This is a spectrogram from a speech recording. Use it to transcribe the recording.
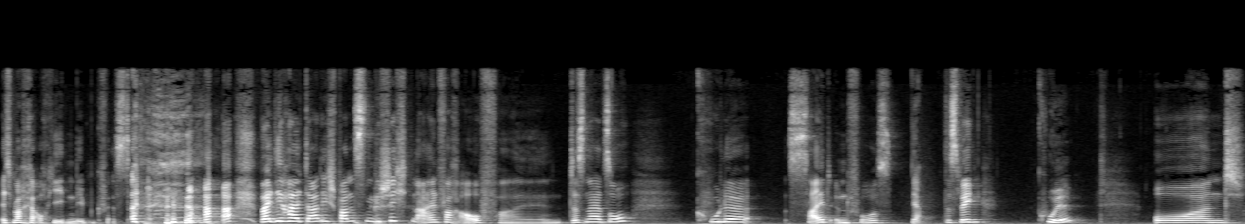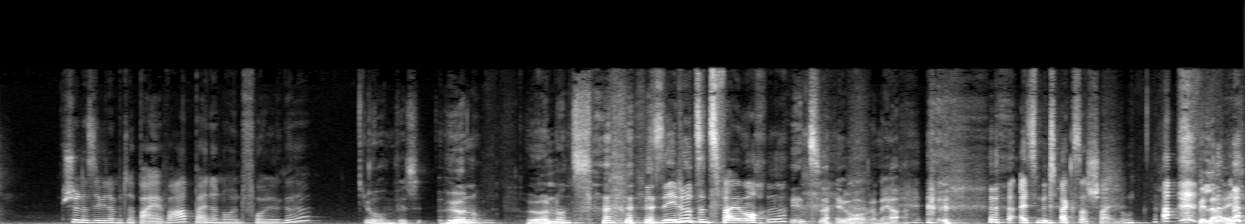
ich mache ja auch jeden Nebenquest. weil die halt da die spannendsten Geschichten einfach auffallen. Das sind halt so coole Side-Infos. Ja, deswegen cool. Und schön, dass ihr wieder mit dabei wart bei einer neuen Folge. Ja, und wir hören, hören uns Wir sehen uns in zwei Wochen in zwei Wochen, ja. als Mittagserscheinung. Vielleicht.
